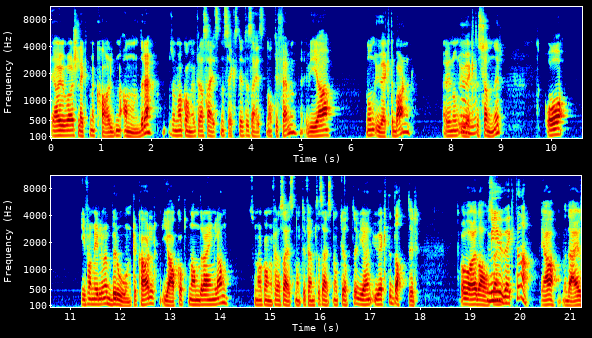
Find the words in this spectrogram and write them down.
Ja, hun var i slekt med Karl 2., som var konge fra 1660 til 1685, via noen uekte barn, eller noen Mhm. uekte sønner. Og i familie med broren til Carl, Jakob 2. av England, som var konge fra 1685 til 1688, via en uekte datter. Og var jo da også Mye uekte, da. Ja, men det er jo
